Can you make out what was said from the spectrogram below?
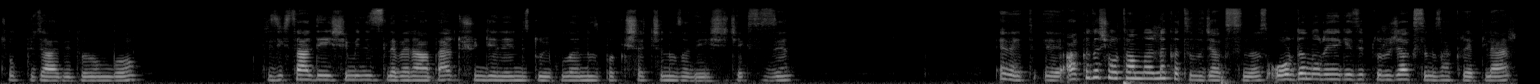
Çok güzel bir durum bu. Fiziksel değişiminizle beraber düşünceleriniz, duygularınız, bakış açınız da değişecek sizin. Evet, e, arkadaş ortamlarına katılacaksınız. Oradan oraya gezip duracaksınız akrepler.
